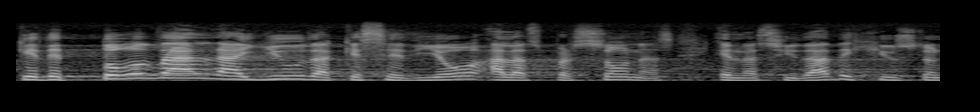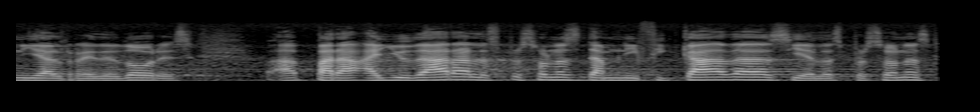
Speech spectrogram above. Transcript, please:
que de toda la ayuda que se dio a las personas en la ciudad de Houston y alrededores, para ayudar a las personas damnificadas y a las personas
